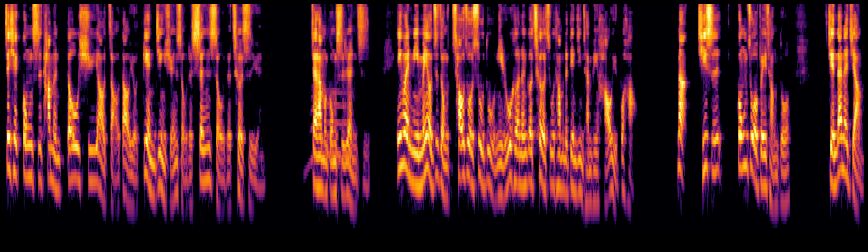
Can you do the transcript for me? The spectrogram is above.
这些公司他们都需要找到有电竞选手的身手的测试员，在他们公司任职。因为你没有这种操作速度，你如何能够测出他们的电竞产品好与不好？那其实工作非常多。简单的讲，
